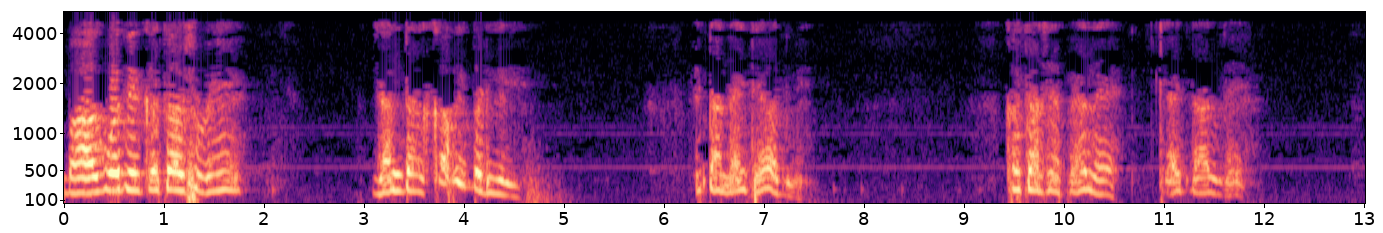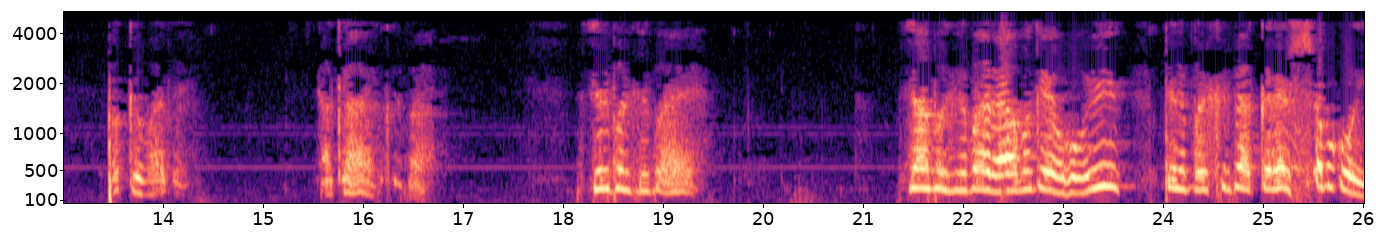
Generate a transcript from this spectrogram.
भागवती कथा सुने, जनता काफ़ी बढ़ गई। इतना नहीं थे आदमी। कथा से पहले क्या इतना थे? पक्के बात है। यहाँ क्या है? कृपा है। सिर पर कृपा है। जहाँ पर कृपा राम के होई, तेरे पर कृपा करे सब कोई।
